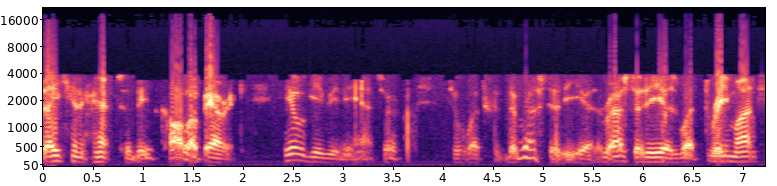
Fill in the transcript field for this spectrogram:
They can answer these. Call up Eric. He'll give you the answer to what's the rest of the year. The rest of the year is what three months,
